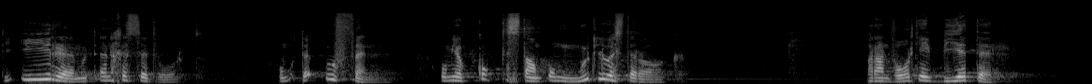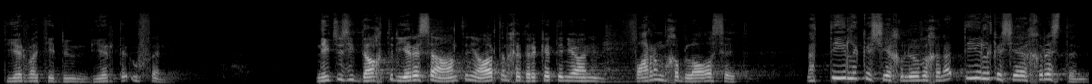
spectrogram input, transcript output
Die ure moet ingesit word om te oefen om jou kop te stamp om moedeloos te raak. Maar dan word jy beter deur wat jy doen, deur te oefen. Net soos die dag toe die Here sy hand in jou hart ingedruk het en jou aan warm geblaas het. Natuurlik is jy gelowige, natuurlik is jy 'n Christen.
